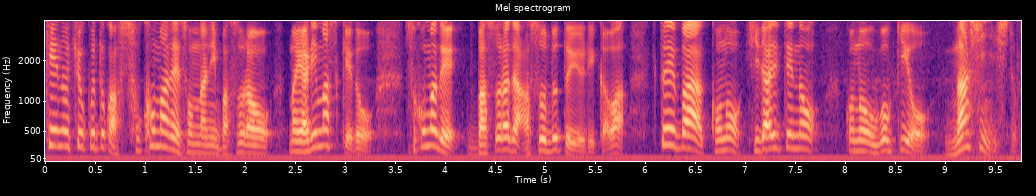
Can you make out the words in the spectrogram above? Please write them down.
系の曲とかそこまでそんなにバスドラを、まあ、やりますけどそこまでバスドラで遊ぶというよりかは例えばこの左手のこの動きをなしにしとく。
